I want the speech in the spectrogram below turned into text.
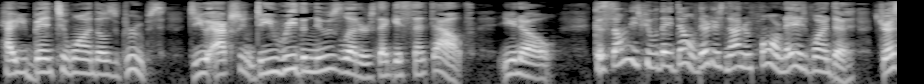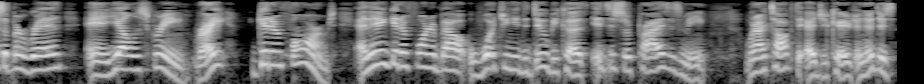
Have you been to one of those groups? Do you actually, do you read the newsletters that get sent out? You know, because some of these people, they don't. They're just not informed. They just wanted to dress up in red and yell and scream, right? Get informed and then get informed about what you need to do because it just surprises me when I talk to educators and they're just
